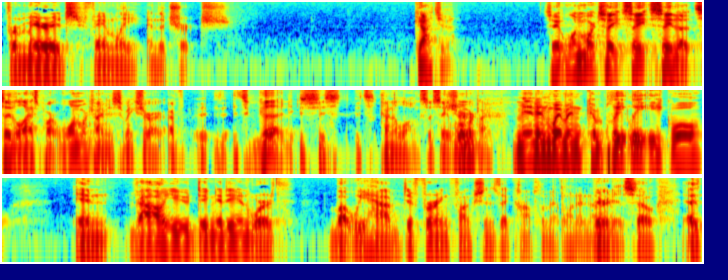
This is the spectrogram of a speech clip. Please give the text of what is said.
for marriage, family, and the church. Gotcha. Say it one more. Say say say the say the last part one more time, just to make sure I've, it's good. It's just it's kind of long. So say it sure. one more time. Men and women completely equal in value, dignity, and worth but we have differing functions that complement one another. There it is. So as,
